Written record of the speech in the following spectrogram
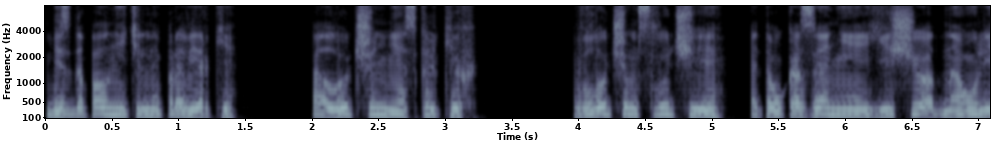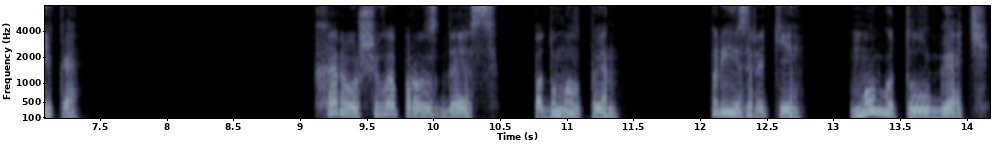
без дополнительной проверки, а лучше нескольких. В лучшем случае это указание еще одна улика. «Хороший вопрос, Дэс», — подумал Пен. «Призраки могут лгать?»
